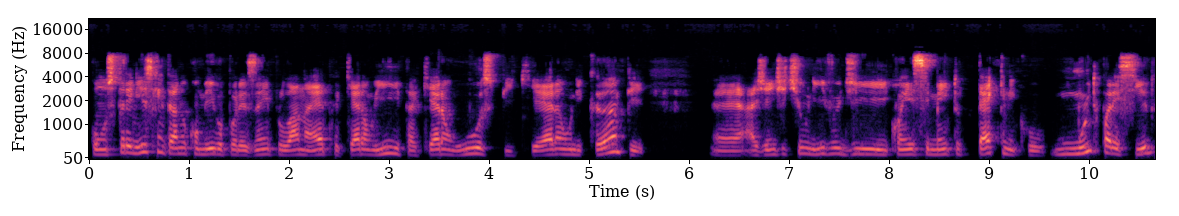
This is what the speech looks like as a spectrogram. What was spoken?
com os trainees que entraram comigo, por exemplo, lá na época, que eram ITA, que eram USP, que eram Unicamp, é, a gente tinha um nível de conhecimento técnico muito parecido,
